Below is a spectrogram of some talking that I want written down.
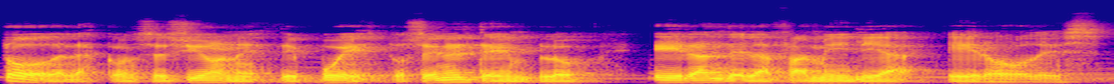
todas las concesiones de puestos en el templo eran de la familia Herodes.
